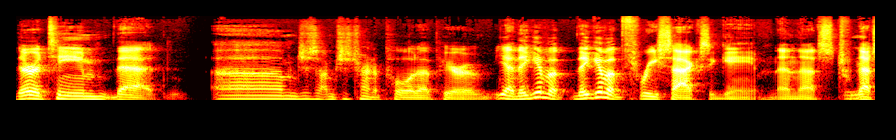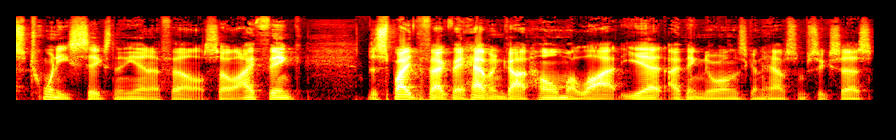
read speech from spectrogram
They're a team that um just I'm just trying to pull it up here. Yeah, they give up they give up 3 sacks a game and that's that's 26 in the NFL. So I think despite the fact they haven't got home a lot yet, I think New Orleans is going to have some success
